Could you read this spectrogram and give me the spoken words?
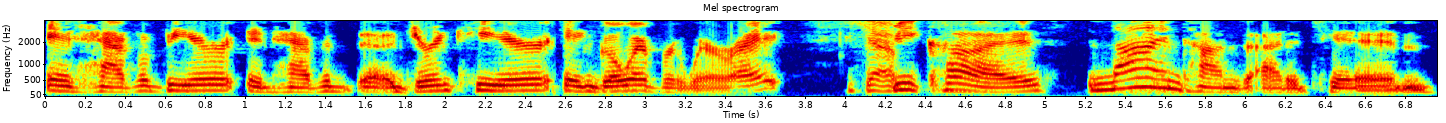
and have a beer and have a, a drink here and go everywhere, right? Yep. because nine times out of 10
